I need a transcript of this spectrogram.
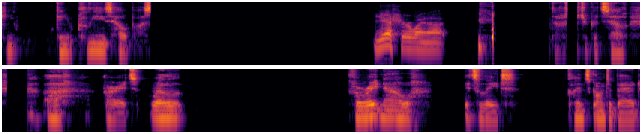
can you can you please help us Yeah, sure. Why not? that was such a good sell. Uh, all right. Well, for right now, it's late. Clint's gone to bed.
